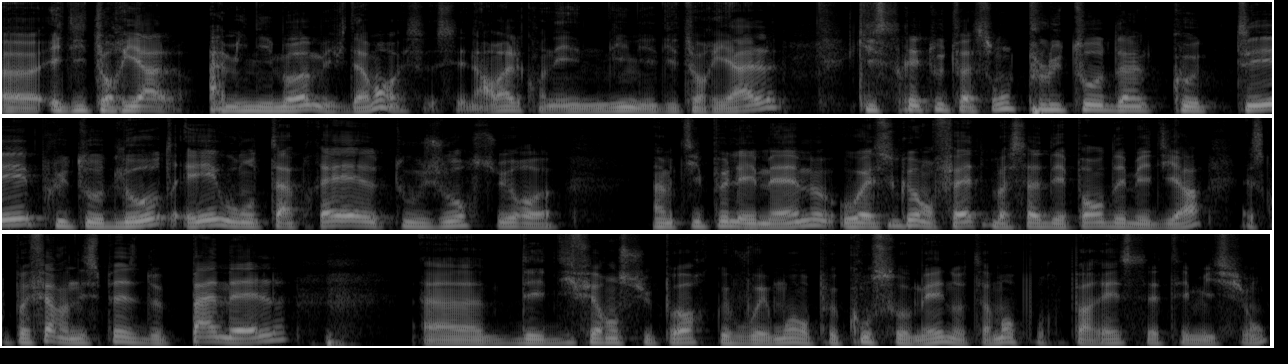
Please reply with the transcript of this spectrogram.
euh, éditoriale, à minimum, évidemment. C'est normal qu'on ait une ligne éditoriale qui serait de toute façon plutôt d'un côté, plutôt de l'autre, et où on taperait toujours sur euh, un petit peu les mêmes, ou est-ce que en fait, bah, ça dépend des médias? Est-ce qu'on peut faire un espèce de panel euh, des différents supports que vous et moi, on peut consommer, notamment pour préparer cette émission?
